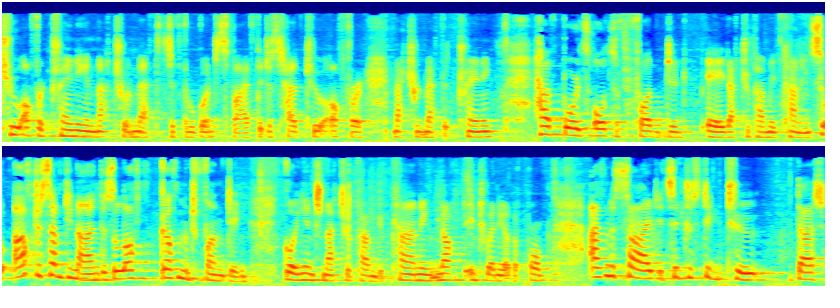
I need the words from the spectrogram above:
to offer training in natural methods if they were going to survive. They just had to offer natural method training. Health boards also funded uh, natural family planning. So after 79, there's a lot of government funding going into natural family planning, not into any other As an aside, it's interesting too that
